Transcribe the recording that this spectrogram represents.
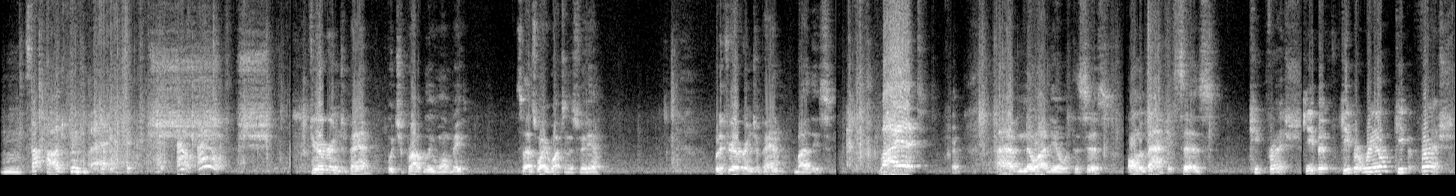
Mm. Stop hogging the bag. Ow, ow! If you're ever in Japan, which you probably won't be, so that's why you're watching this video. But if you're ever in Japan, buy these. Buy it! I have no idea what this is. On the back it says, keep fresh. Keep it, keep it real, keep it fresh.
